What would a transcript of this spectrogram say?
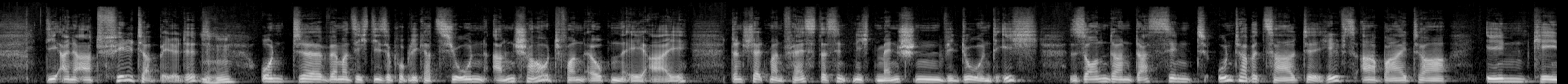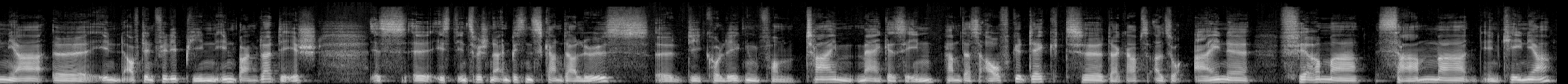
die eine Art Filter bildet. Mhm. Und äh, wenn man sich diese Publikation anschaut von OpenAI, dann stellt man fest, das sind nicht Menschen wie du und ich, sondern das sind unterbezahlte Hilfsarbeiter in Kenia, äh, in, auf den Philippinen, in Bangladesch. Es äh, ist inzwischen ein bisschen skandalös. Äh, die Kollegen vom Time Magazine haben das aufgedeckt. Da gab es also eine Firma, Sama in Kenia.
